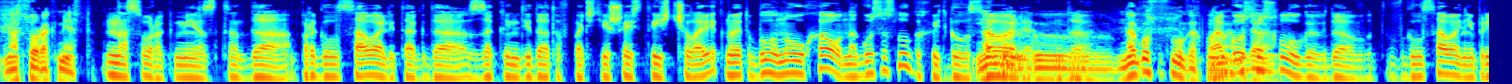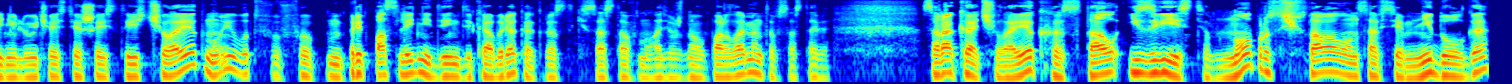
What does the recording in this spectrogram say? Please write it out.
На 40 мест. на 40 мест, да. Проголосовали тогда за кандидатов почти 6 тысяч человек, но это было ноу-хау, на госуслугах ведь На, голосовали. го- да. на госуслугах, На по-моему, да. госуслугах, да. Вот в голосовании приняли участие 6 тысяч человек. Ну и вот в предпоследний день декабря как раз-таки состав молодежного парламента в составе 40 человек стал известен. Но просуществовал он совсем недолго.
